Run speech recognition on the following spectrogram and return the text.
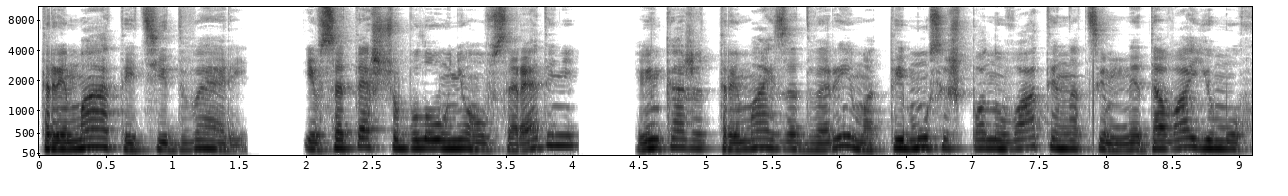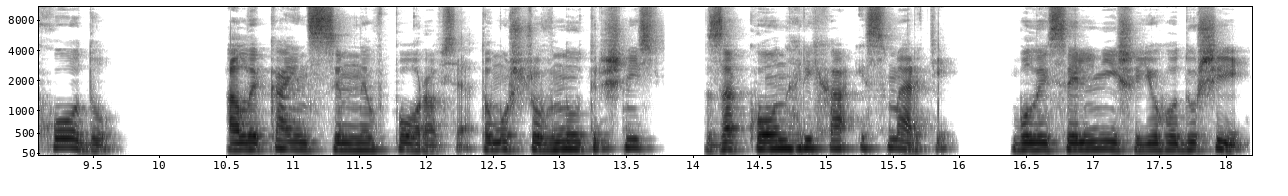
тримати ці двері, і все те, що було у нього всередині, він каже: тримай за дверима, ти мусиш панувати над цим, не давай йому ходу. Але Каїн з цим не впорався, тому що внутрішність, закон гріха і смерті були сильніші його душі,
